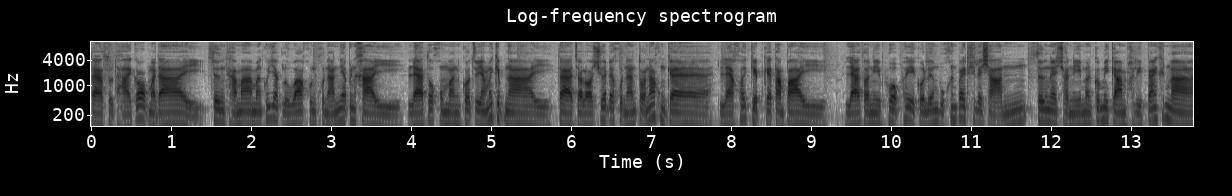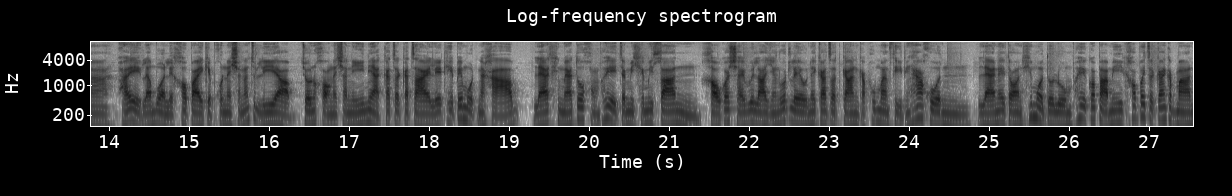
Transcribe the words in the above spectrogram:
แต่สุดท้ายก็ออกมาได้ ซึ่งทามามันก็อยากรู้ว่าคนคนนั้นเนี่ยเป็นใคร และตัวของมันก็จะยังไม่เก็บนาย แต่จะรอเชื่อดไอ้คนนั้นต่อหน้าของแก และค่อยเก็บแกตามไป แล้วตอนนี้พวกพระเอกก็เริ่มบุกขึ้นไปทีละชั้น ซึ่งในชั้นนี้มันก็มีการผลิตแป้งขึ้นมา พระเอกและบวนเลยเข้าไปเก็บคนในชั้นนั้นจนเรียบ จนของในชั้นนี้เนี่ยกระจัดกระจายเละเทะไปหมดนะครับ และถึงแม้ตัวของพระเอกจะมีแค่มีดสั้นเขาก็ใช้เวลาอย่างรวดเร็วในการจัดการกับพวกมัน4-5คน และในตอนที่หมดตัวลุมพระเอกก็ปามีเข้าไปจัดการกับมัน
